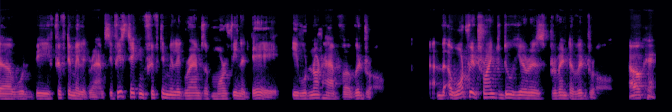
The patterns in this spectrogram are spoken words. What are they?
uh, would be 50 milligrams. If he's taking 50 milligrams of morphine a day, he would not have a withdrawal. Uh, what we're trying to do here is prevent a withdrawal. Okay.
